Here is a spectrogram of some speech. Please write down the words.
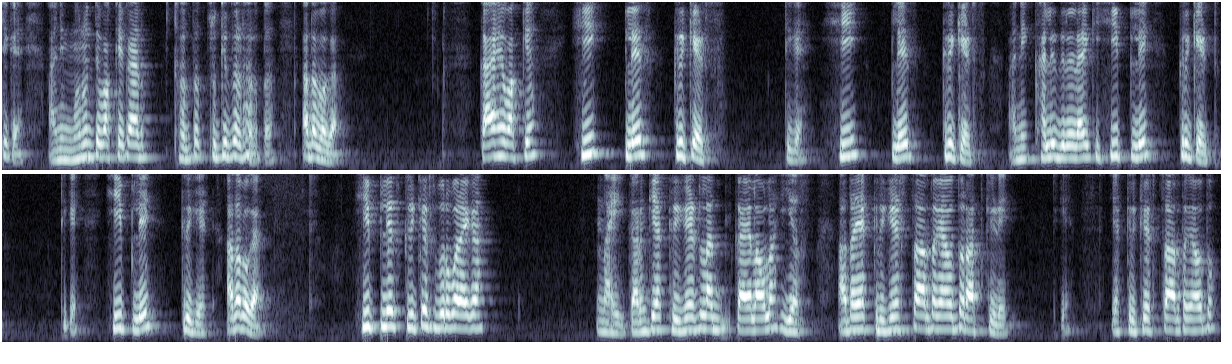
ठीक आहे? आणि म्हणून ते वाक्य काय ठरतं? चुकीचं ठरतं. आता बघा. काय आहे वाक्य? ही प्लेज क्रिकेट्स ठीक आहे? ही प्लेज क्रिकेट्स आणि खाली दिलेलं आहे की ही प्ले क्रिकेट ठीक आहे? ही प्ले क्रिकेट आता बघा. ही प्लेच क्रिकेट्स बरोबर आहे का? नाही. कारण की या क्रिकेटला काय लावला? यस आता या क्रिकेटचा अर्थ काय होतो? रातकिडे. ठीक आहे? या क्रिकेटचा अर्थ काय होतो?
